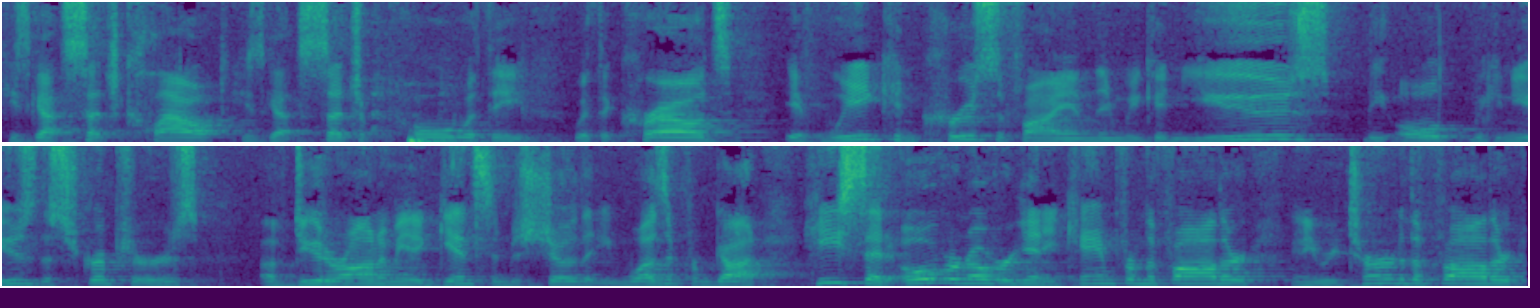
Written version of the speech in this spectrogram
He's got such clout, he's got such a pull with the, with the crowds. If we can crucify him, then we can use the old we can use the scriptures of Deuteronomy against him to show that he wasn't from God. He said over and over again, he came from the Father and he returned to the Father.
